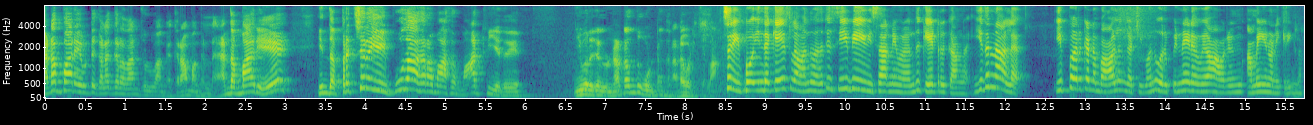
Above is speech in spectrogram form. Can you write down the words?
கடப்பாறையை விட்டு கலக்கிறதான்னு சொல்லுவாங்க கிராமங்களில். அந்த மாதிரி இந்த பிரச்சனையை பூதாகரமாக மாற்றியது இவர்கள் நடந்து கொண்ட அந்த நடவடிக்கை தான் சரி இப்போ இந்த கேஸ்ல வந்து வந்துட்டு சிபிஐ விசாரணை வந்து கேட்டிருக்காங்க. இதனால இப்போ இருக்க நம்ம ஆளுங்கட்சிக்கு வந்து ஒரு பின்னடைவையா அமையும் நினைக்கிறீங்களா?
